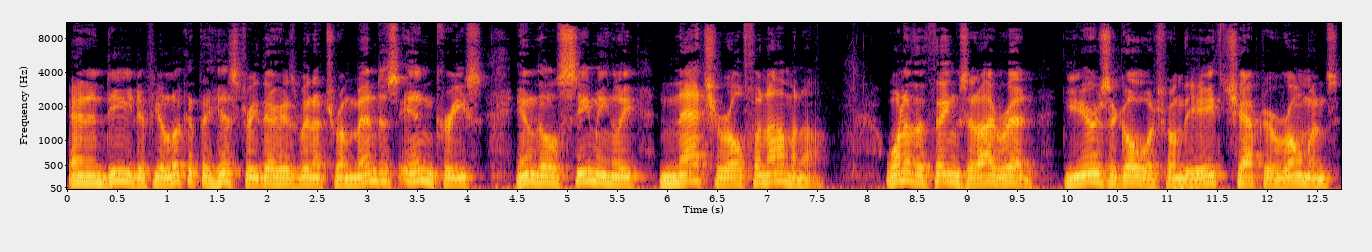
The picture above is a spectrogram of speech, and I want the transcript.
And indeed, if you look at the history, there has been a tremendous increase in those seemingly natural phenomena. One of the things that I read years ago was from the eighth chapter of Romans,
